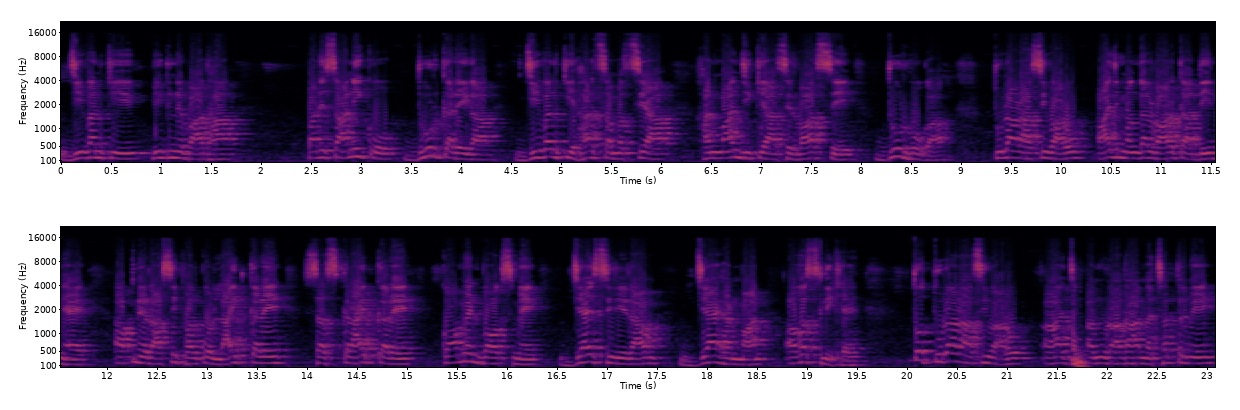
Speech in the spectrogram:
जीवन की विघ्न बाधा, परेशानी को दूर करेगा, जीवन की हर समस्या हनुमान जी के आशीर्वाद से दूर होगा। तुला राशि वालों, आज मंगलवार का दिन है। अपने राशि फल को लाइक करें सब्सक्राइब करें कमेंट बॉक्स में जय श्री राम, जय हनुमान अवश्य लिखें। तो तुला राशि वालों, आज अनुराधा नक्षत्र में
